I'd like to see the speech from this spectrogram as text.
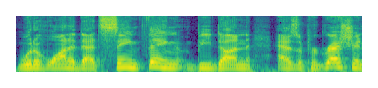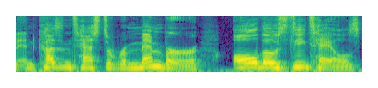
would have wanted that same thing be done as a progression. And Cousins has to remember all those details.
